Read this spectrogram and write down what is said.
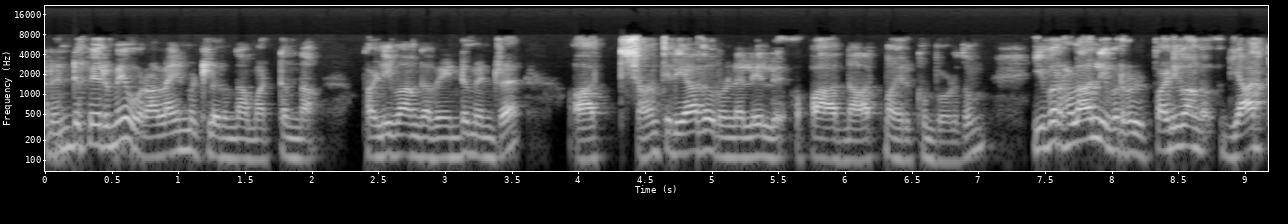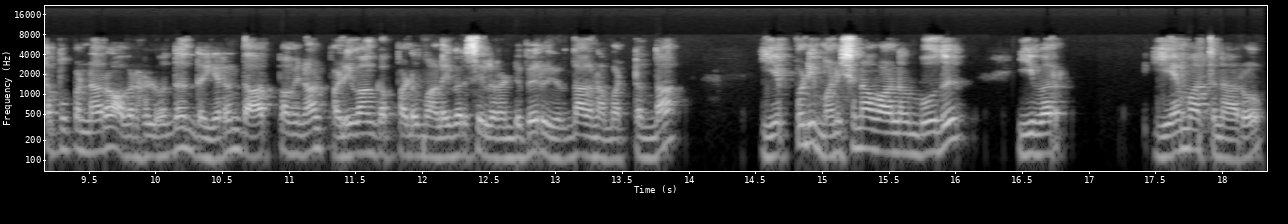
ரெண்டு பேருமே ஒரு அலைன்மெண்ட்ல இருந்தா மட்டும்தான் பழி வாங்க வேண்டும் என்ற ஆத்- சாந்தி ஒரு நிலையில் அப்பா அந்த ஆத்மா இருக்கும் பொழுதும் இவர்களால் இவர்கள் பழிவாங்க யார் தப்பு பண்ணாரோ அவர்கள் வந்து அந்த இறந்த ஆத்மாவினால் பழிவாங்கப்படும் அலைவரிசையில் ரெண்டு பேரும் இருந்தாங்கன்னா மட்டும்தான் எப்படி மனுஷனா வாழும்போது இவர் ஏமாத்தினாரோ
